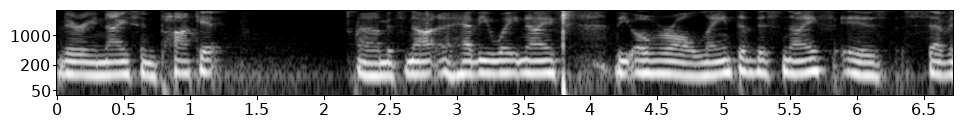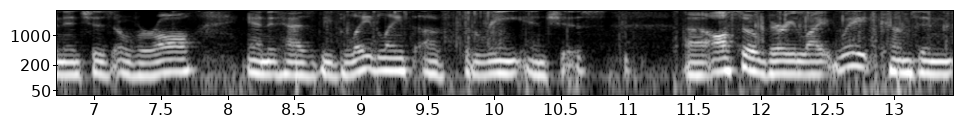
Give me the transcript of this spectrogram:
very nice in pocket Um, it's not a heavyweight knife. The overall length of this knife is seven inches overall, and it has the blade length of three inches. Uh, also very lightweight, comes in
